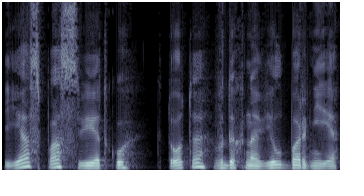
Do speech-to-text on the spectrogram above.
Я спас Светку, кто-то вдохновил Барнье.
